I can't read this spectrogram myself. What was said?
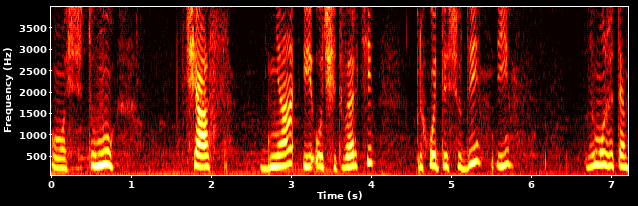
Ось тому в час дня і о четвертій приходьте сюди і зможете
